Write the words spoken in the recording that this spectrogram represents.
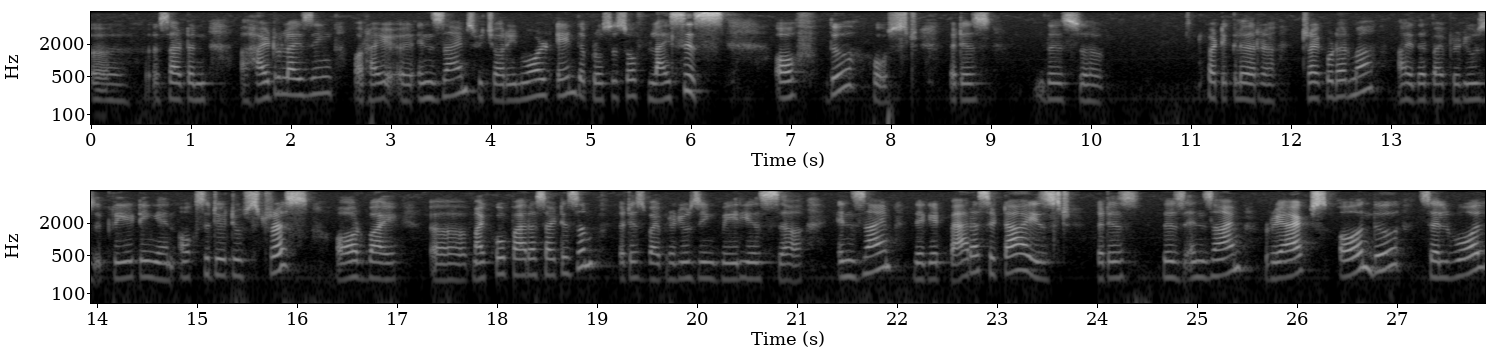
uh, certain uh, hydrolyzing or uh, enzymes which are involved in the process of lysis of the host. That is this uh, particular uh, trichoderma either by produce creating an oxidative stress or by uh, mycoparasitism that is by producing various uh, enzyme they get parasitized. That is this enzyme reacts on the cell wall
